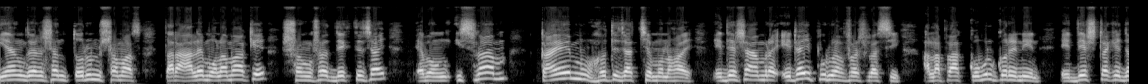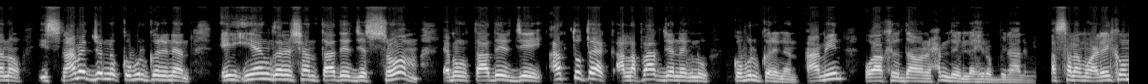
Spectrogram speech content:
ইয়াং জেনারেশন তরুণ সমাজ, তারা আলেম ওলামাকে সংসদ দেখতে চায় এবং ইসলাম কায়েম হতে যাচ্ছে মনে হয়। এ দেশে আমরা এটাই পূর্বাভাস পাচ্ছি। আল্লাহ কবুল করে নিন। এই দেশটাকে যেন ইসলামের জন্য কবুল করে নেন। এই ইয়াং জেনারেশন তাদের যে শ্রম এবং তাদের যে আত্মত্যাগ আলাপাক যেন এগুলো কবুল করে নেন। আমিন। ও আখির দাম আলহামদুলিল্লাহ রবিল আলমী আসসালামু আলাইকুম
